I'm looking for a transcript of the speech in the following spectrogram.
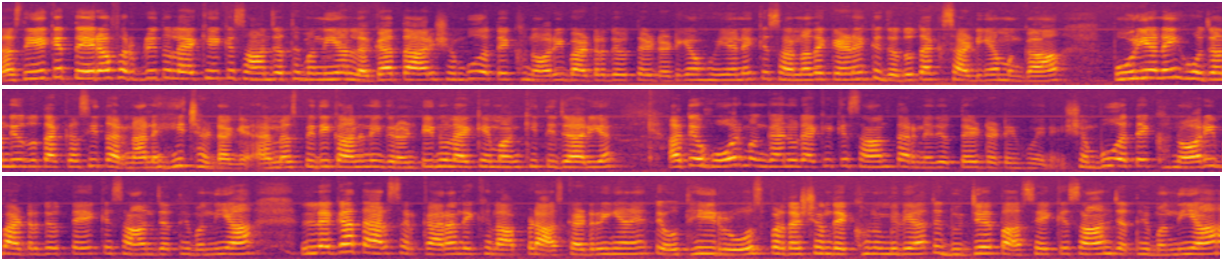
ਦੱਸਦੀ ਹੈ ਕਿ 13 ਫਰਵਰੀ ਤੋਂ ਲੈ ਕੇ ਕਿਸਾਨ ਜਥੇਬੰਦੀਆਂ ਲਗਾਤਾਰ ਸ਼ੰਭੂ ਅਤੇ ਖਨੌਰੀ ਬਾਰਡਰ ਦੇ ਉੱਤੇ ਡਟੀਆਂ ਹੋਈਆਂ ਨੇ। ਕਿਸਾਨਾਂ ਦਾ ਕਹਿਣਾ ਹੈ ਕਿ ਜਦੋਂ ਤੱਕ ਸਾਡੀਆਂ ਮੰਗਾਂ ਪੂਰੀਆਂ ਨਹੀਂ ਹੋ ਜਾਂਦੀਆਂ ਉਦੋਂ ਤੱਕ ਅਸੀਂ ਧਰਨਾ ਨਹੀਂ ਛੱਡਾਂਗੇ। ਐਮਐਸਪੀ ਦੀ ਕਾਨੂੰਨੀ ਗਰੰਟੀ ਨੂੰ ਲੈ ਕੇ ਮੰਗ ਕੀਤੀ ਜਾ ਰਹੀ ਹੈ ਅਤੇ ਹੋਰ ਮੰਗਾਂ ਨੂੰ ਲੈ ਕੇ ਕਿਸਾਨ ਧਰਨੇ ਦੇ ਉੱਤੇ ਡਟੇ ਹੋਏ ਨੇ। ਸ਼ੰਭੂ ਅਤੇ ਖਨੌਰੀ ਬਾਰਡਰ ਦੇ ਉੱਤੇ ਕਿਸਾਨ ਜਥੇਬੰਦੀਆਂ ਲਗਾਤਾਰ ਸਰਕਾਰਾਂ ਦੇ ਖਿਲਾਫ ਪੜਾਸ ਕੱਢ ਰਹੀਆਂ ਨੇ ਤੇ ਉੱਥੇ ਹੀ ਰੋਸ ਪ੍ਰਦਰਸ਼ਨ ਦੇਖਣ ਨੂੰ ਮਿਲਿਆ ਤੇ ਦੂਜੇ ਪਾਸੇ ਕਿਸਾਨ ਜਥੇਬੰਦੀਆਂ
